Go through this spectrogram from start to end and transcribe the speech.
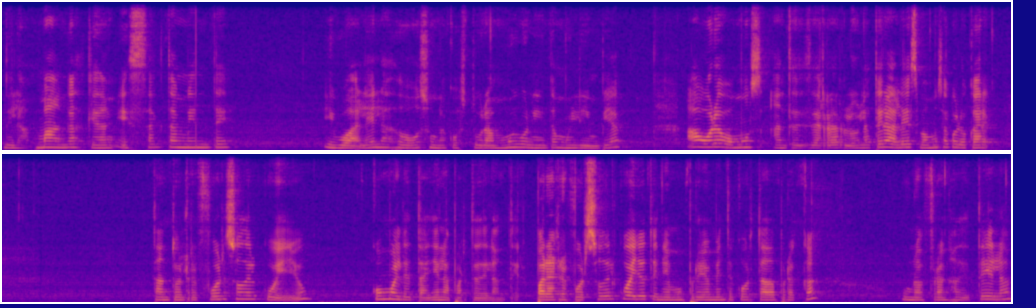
De las mangas quedan exactamente iguales las dos, una costura muy bonita, muy limpia. Ahora vamos, antes de cerrar los laterales, vamos a colocar tanto el refuerzo del cuello como el detalle en la parte delantera. Para el refuerzo del cuello tenemos previamente cortada por acá una franja de tela.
